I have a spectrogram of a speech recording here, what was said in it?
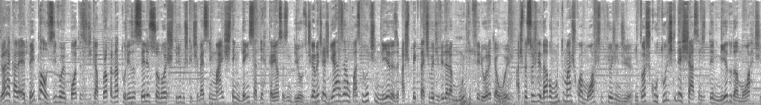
E olha, cara, é bem plausível a hipótese de que a própria natureza selecionou as tribos que tivessem mais tendência a ter crenças em Deus. Antigamente as guerras eram quase que rotineiras, a expectativa de vida era muito inferior à que é hoje. As pessoas lidavam muito mais com a morte do que hoje em dia. Então as culturas que deixassem de ter medo da morte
